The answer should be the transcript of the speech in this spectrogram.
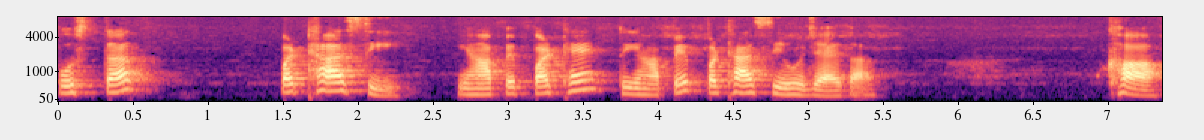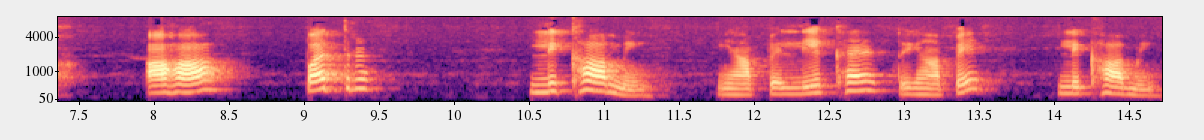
पुस्तक, पठासी। यहाँ पे पठ है तो यहाँ पे पठासी हो जाएगा। खा। आहा पत्र लिखा में यहाँ पे लेख है तो यहाँ पे लिखा में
